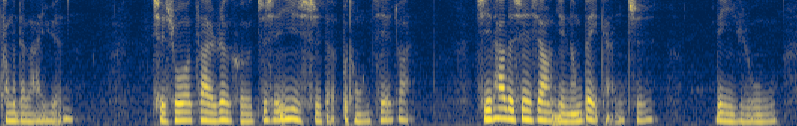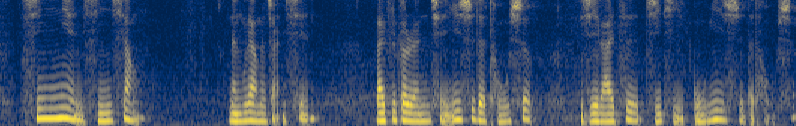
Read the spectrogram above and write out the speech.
他们的来源。且说，在任何这些意识的不同阶段，其他的现象也能被感知，例如心念、形象、能量的展现，来自个人潜意识的投射，以及来自集体无意识的投射。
